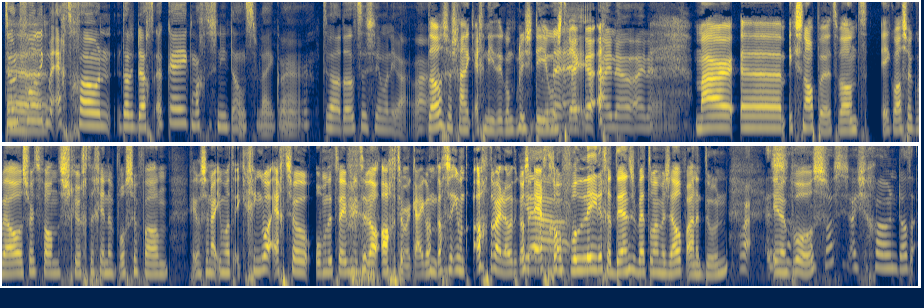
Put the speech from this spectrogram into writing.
Toen eh, voelde ik me echt gewoon dat ik dacht, oké, ik mag dus niet dansen blijkbaar. Terwijl dat is helemaal niet waar. Maar... Dat was waarschijnlijk echt niet de conclusie die je moest trekken. I know, I know. Maar ehm, ik snap het, want ik was ook wel een soort van schuchtig in het bossen van... Kijk, was er nou iemand... Ik ging wel echt zo om de twee minuten wel achter me kijken. Want ik dacht, als iemand achter mij loopt... Ik was Ja. echt gewoon volledige dance battle met mezelf aan het doen. Maar het In toch bos. fantastisch als je gewoon dat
